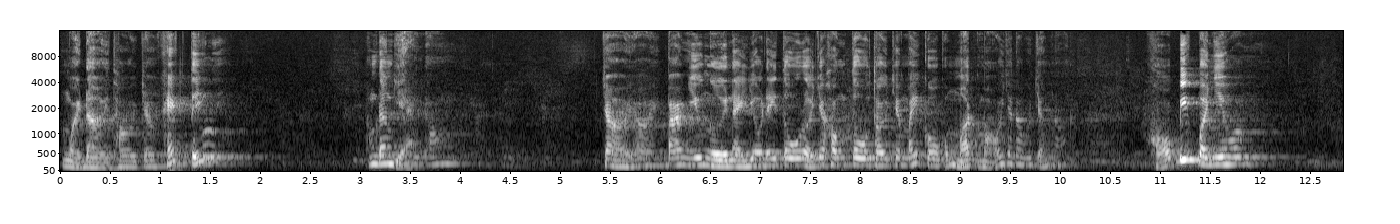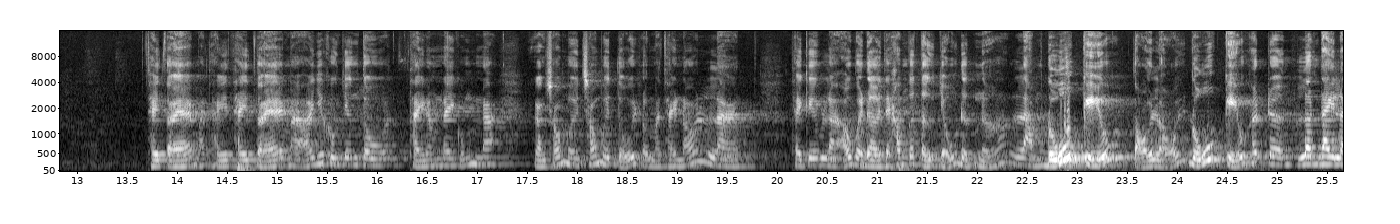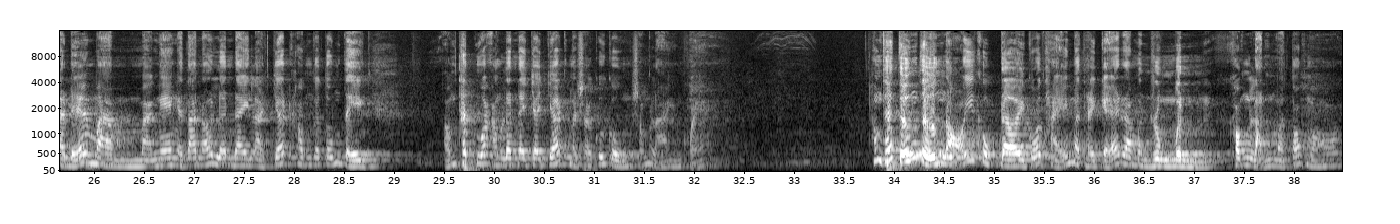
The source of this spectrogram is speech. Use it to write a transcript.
Ngoài đời thôi, cho khét tiếng. Không đơn giản đâu. Trời ơi, bao nhiêu người này vô đây tu rồi chứ không tu thôi, chứ mấy cô cũng mệt mỏi chứ đâu chẳng nói khổ biết bao nhiêu không? Thầy tuệ mà, thầy thầy tuệ mà ở dưới khu chân tu thầy năm nay cũng đã gần 60 60 tuổi rồi mà thầy nói là thầy kêu là ở ngoài đời thầy không có tự chủ được nữa, làm đủ kiểu tội lỗi, đủ kiểu hết trơn. Lên đây là để mà mà nghe người ta nói, lên đây là chết không có tốn tiền. Ông thích quá, ông lên đây cho chết mà sao cuối cùng sống lại ông khỏe? Không thể tưởng tượng nổi cuộc đời của thầy mà thầy kể ra mình rùng mình, không lạnh mà tốt mồ hôi.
